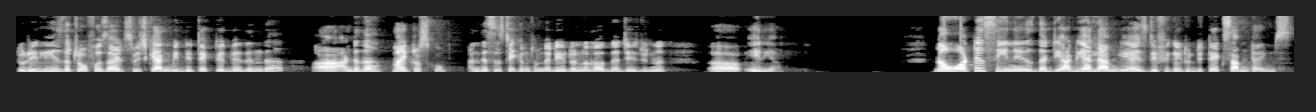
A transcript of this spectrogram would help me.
to release the trophozoites which can be detected within the uh, under the microscope and this is taken from the duodenal or the jejunal uh, area. Now, what is seen is that Giardia lamblia is difficult to detect sometimes.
